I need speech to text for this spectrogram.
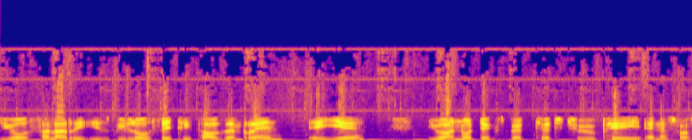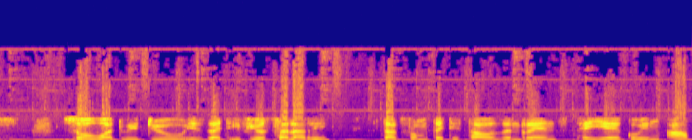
your salary is below 30,000 rand a year, you are not expected to pay NSFAS. So what we do is that if your salary starts from 30,000 rands per year going up,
